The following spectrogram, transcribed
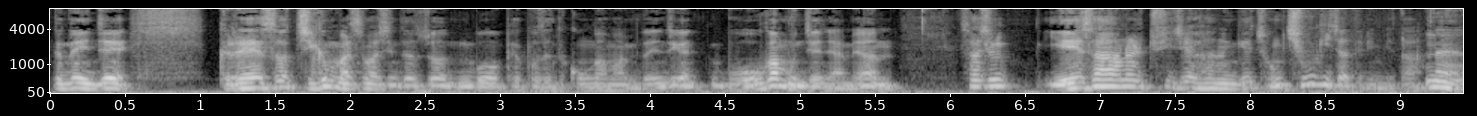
근데 이제 그래서 지금 말씀하신 대로 전뭐 100% 공감합니다. 이제 뭐가 문제냐면 사실 예산을 취재하는 게 정치부 기자들입니다. 네.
